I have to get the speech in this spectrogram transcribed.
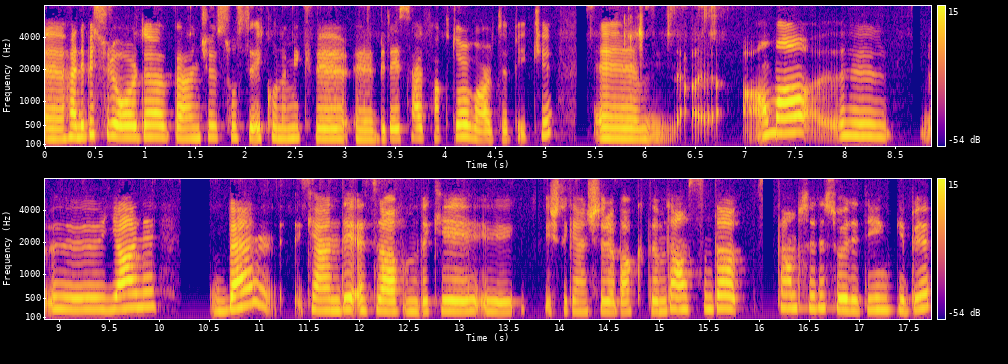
Ee, hani bir sürü orada bence sosyoekonomik ve e, bireysel faktör var tabii ki. Ee, ama e, e, yani ben kendi etrafımdaki işte gençlere baktığımda aslında tam senin söylediğin gibi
